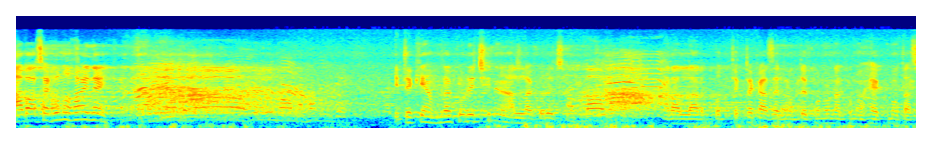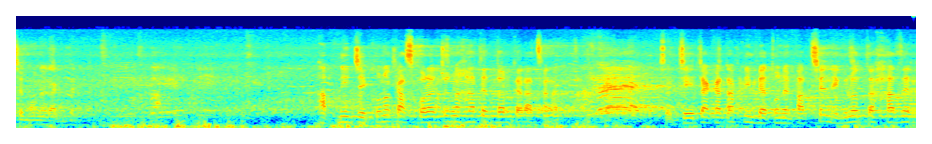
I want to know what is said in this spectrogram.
আবাস এখনও হয় নাই? এটা কি আমরা করেছি না আল্লাহ করেছে? আর আল্লাহর প্রত্যেকটা কাজের মধ্যে কোনো না কোনো হ্যাকমত আছে মনে রাখবেন। আপনি যে কোনো কাজ করার জন্য হাতের দরকার আছে না? যে টাকাটা আপনি বেতনে পাচ্ছেন, এগুলো তো হাজের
